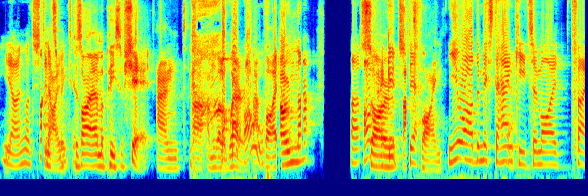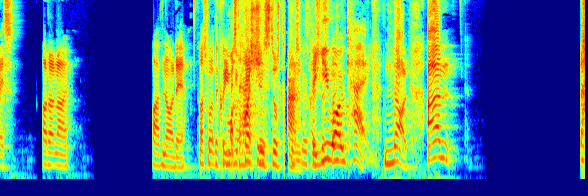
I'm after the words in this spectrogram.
you know, I just I didn't know speak to you. because I am a piece of shit, and uh, I'm well aware of Oh. that. But I own that, Uh, okay, so good. that's yeah. fine. You are the Mister Hanky to my face. I don't know. I have no idea. That's what the call you, My Mr. question Hanky. still stands: Are you present? okay? No. Um.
